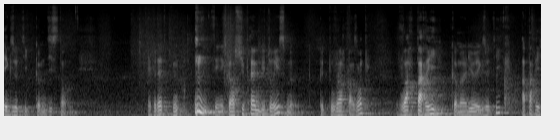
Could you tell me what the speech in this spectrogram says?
exotique, comme distant. Et peut-être c'est une expérience suprême du tourisme que de pouvoir, par exemple, voir Paris comme un lieu exotique à Paris,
